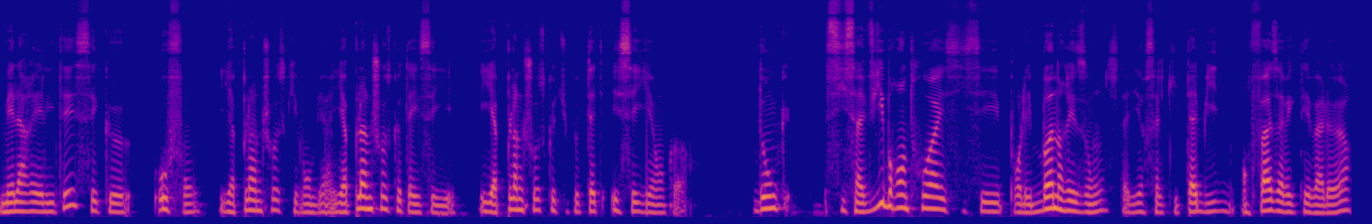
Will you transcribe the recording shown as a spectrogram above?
Mais la réalité, c'est que au fond, il y a plein de choses qui vont bien, il y a plein de choses que tu as essayées, et il y a plein de choses que tu peux peut-être essayer encore. Donc, si ça vibre en toi et si c'est pour les bonnes raisons, c'est-à-dire celles qui t'habitent, en phase avec tes valeurs,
